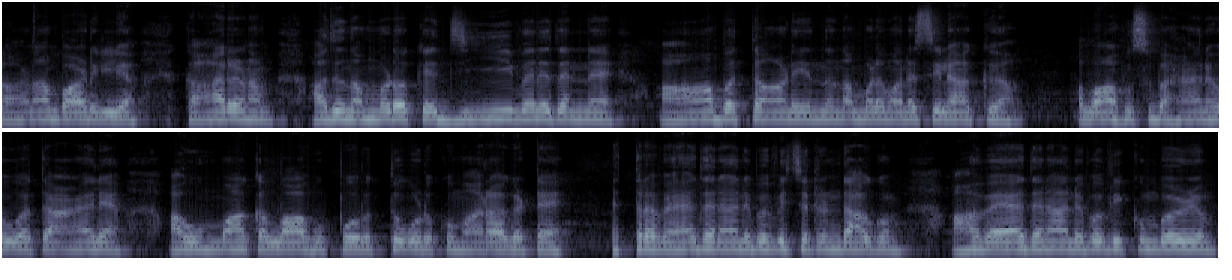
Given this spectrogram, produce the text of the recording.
കാണാൻ പാടില്ല. കാരണം അത് നമ്മുടെയൊക്കെ ജീവന് തന്നെ ആപത്താണ് എന്ന് നമ്മൾ മനസ്സിലാക്കുക. അള്ളാഹു സുബാനഹുവത്ത ആല ആ ഉമ്മാക്ക് അള്ളാഹു പുറത്തു കൊടുക്കുമാറാകട്ടെ. എത്ര വേദന അനുഭവിച്ചിട്ടുണ്ടാകും. ആ വേദന അനുഭവിക്കുമ്പോഴും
